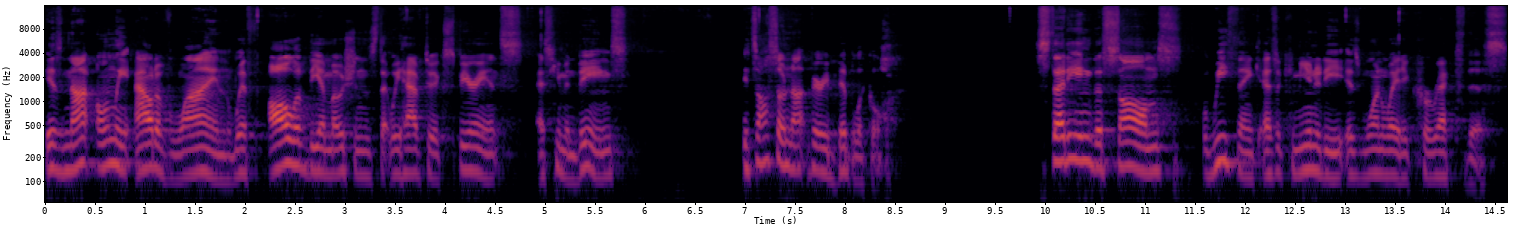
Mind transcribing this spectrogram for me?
is not only out of line with all of the emotions that we have to experience as human beings, it's also not very biblical. Studying the Psalms, we think, as a community, is one way to correct this.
